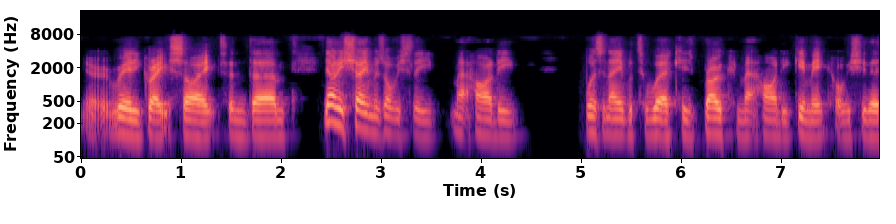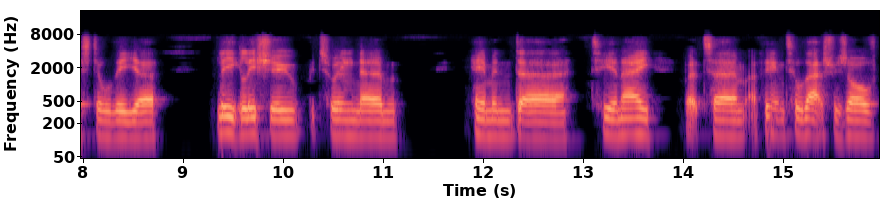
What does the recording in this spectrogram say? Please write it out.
you know, a really great sight. And um, the only shame was obviously Matt Hardy wasn't able to work his broken Matt Hardy gimmick. Obviously, there's still the uh, legal issue between um, him and uh, TNA. But um, I think until that's resolved,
